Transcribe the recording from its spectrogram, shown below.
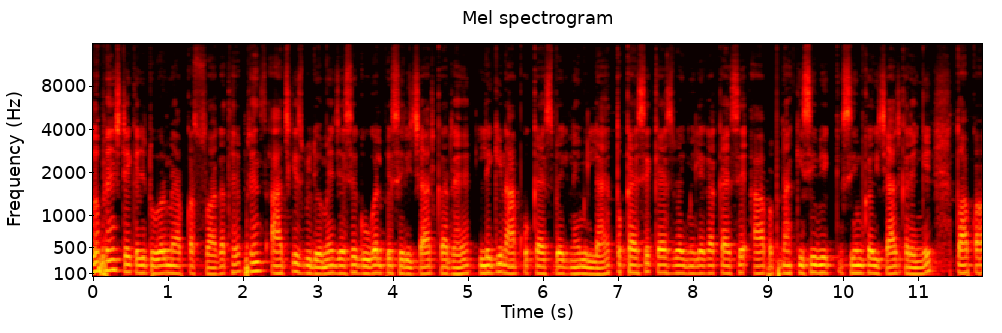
हेलो फ्रेंड्स, टेक यूट्यूबर में आपका स्वागत है। फ्रेंड्स, आज की इस वीडियो में जैसे गूगल पे से रिचार्ज कर रहे हैं, लेकिन आपको कैशबैक नहीं मिल रहा है तो कैसे कैशबैक मिलेगा, कैसे आप अपना किसी भी सिम का रिचार्ज करेंगे तो आपका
